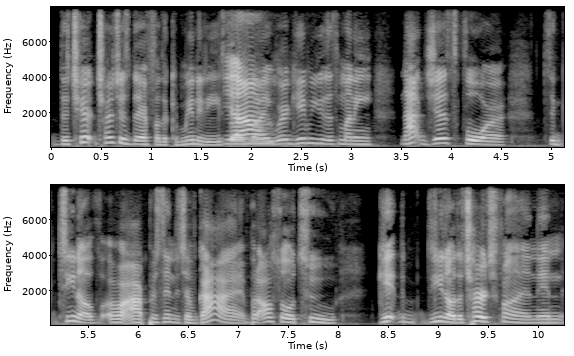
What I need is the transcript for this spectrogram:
the church. Church is there for the community. So Yeah. like we're giving you this money not just for to, to you know for our percentage of God, but also to get you know the church fund and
